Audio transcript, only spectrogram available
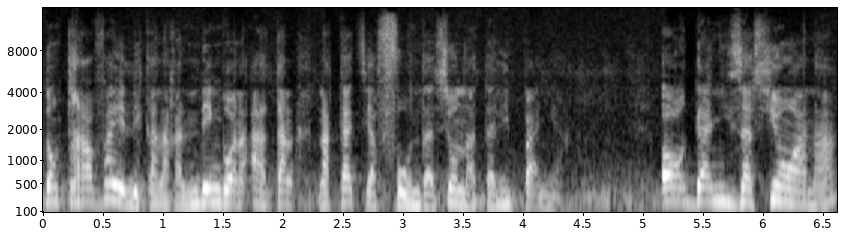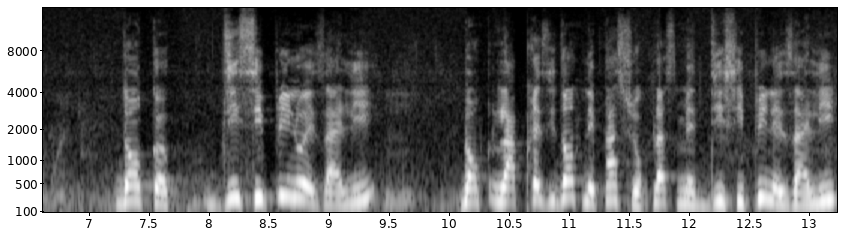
Donc travail elekanaka ndenge wana aka na kati ya fondation nathalie pagna. Organisation wana. Donc euh, discipline oyo ezali donc la présidente n'est pas sur place mais discipline ezali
